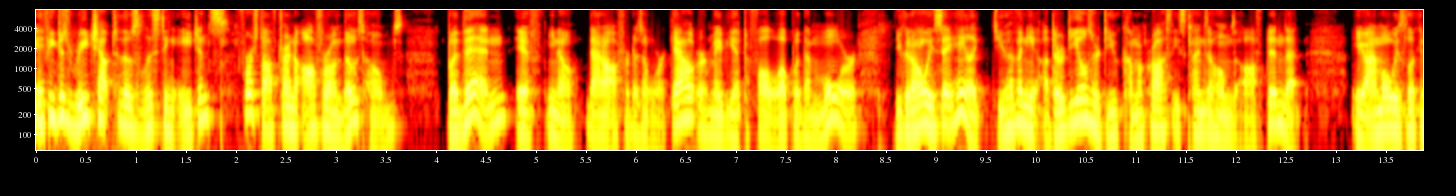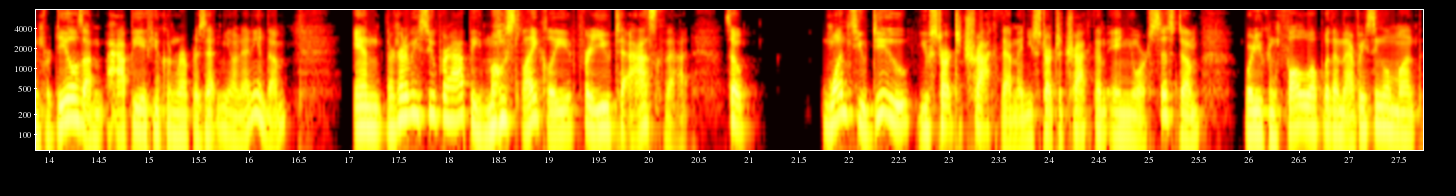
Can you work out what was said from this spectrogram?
if you just reach out to those listing agents, first off, trying to offer on those homes, but then if, you know, that offer doesn't work out or maybe you have to follow up with them more, you can always say, Hey, like, do you have any other deals or do you come across these kinds of homes often that you know, I'm always looking for deals. I'm happy if you can represent me on any of them. And they're going to be super happy, most likely, for you to ask that. So once you do, you start to track them and you start to track them in your system where you can follow up with them every single month.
